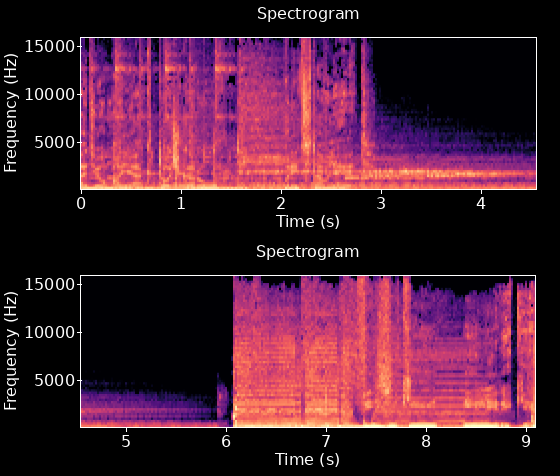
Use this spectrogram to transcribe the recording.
Радиомаяк.ру представляет. Физики и лирики.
